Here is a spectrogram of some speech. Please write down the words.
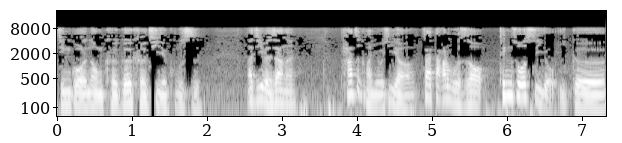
经过了那种可歌可泣的故事，那基本上呢，它这款游戏哦，在大陆的时候，听说是有一个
